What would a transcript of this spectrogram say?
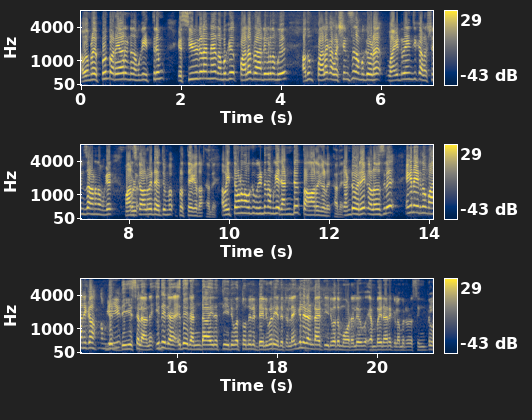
അപ്പൊ നമ്മൾ എപ്പോഴും പറയാറുണ്ട് നമുക്ക് ഇത്തരം എസ് യു വികൾ തന്നെ നമുക്ക് പല ബ്രാൻഡുകളും നമുക്ക് അതും പല കളക്ഷൻസ് നമുക്ക് ഇവിടെ വൈഡ് റേഞ്ച് കളക്ഷൻസ് ആണ് നമുക്ക് മാർസ് കാൾവേറ്റ് ഏറ്റവും പ്രത്യേകത. അപ്പൊ ഇത്തവണ നമുക്ക് വീണ്ടും നമുക്ക് രണ്ട് താറുകൾ. രണ്ട് ഒരേ കളേഴ്സിൽ എങ്ങനെയായിരുന്നു മാനിക്ക നമുക്ക് ഡീസലാണ് ഇത് ഇത് രണ്ടായിരത്തി ഇരുപത്തി ഒന്നിൽ ഡെലിവറി ചെയ്തിട്ടില്ല. എങ്കിൽ രണ്ടായിരത്തി ഇരുപത് മോഡൽ എൺപതിനായിരം കിലോമീറ്റർ സിംഗിൾ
